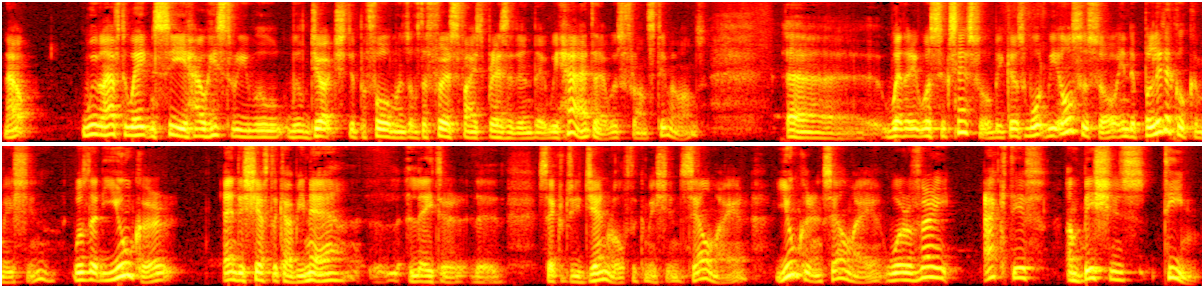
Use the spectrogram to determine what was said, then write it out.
Now, we will have to wait and see how history will, will judge the performance of the first vice president that we had, that was Frans Timmermans, uh, whether it was successful. Because what we also saw in the political commission was that Juncker and the chef de cabinet, later the secretary general of the commission, Selmayr, Juncker and Selmayr were a very active, ambitious team.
